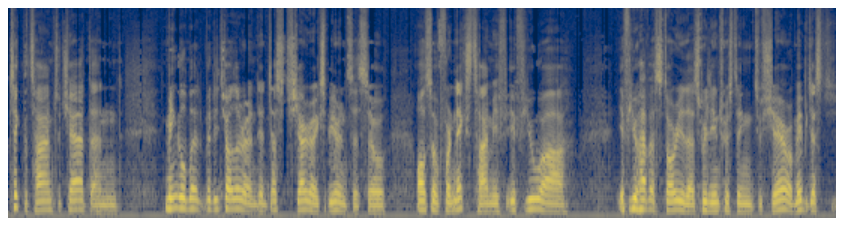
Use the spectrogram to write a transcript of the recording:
take the time to chat and mingle with, with each other and, and, just share your experiences. So also for next time, if if you are if you have a story that's really interesting to share, or maybe just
